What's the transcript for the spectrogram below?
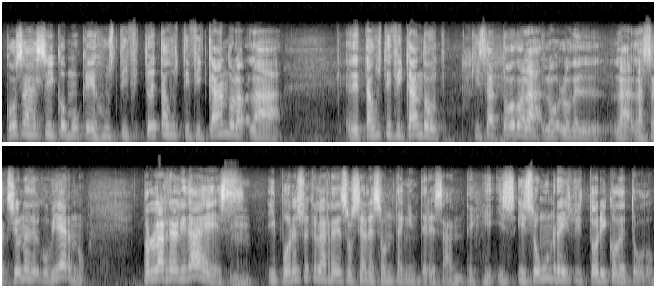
cosas así como que justifi- tú estás justificando la, la- estás justificando quizá todo la- lo, lo del- la- las acciones del gobierno. Pero la realidad es, y por eso es que las redes sociales son tan interesantes y, son un registro histórico de todo.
